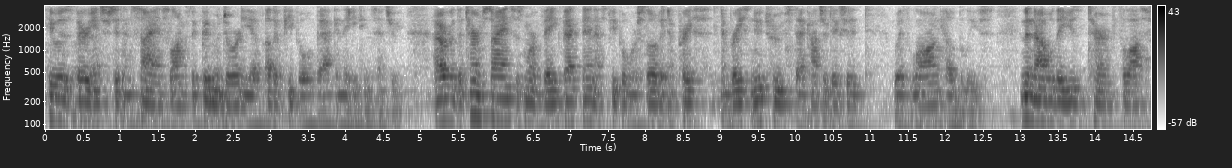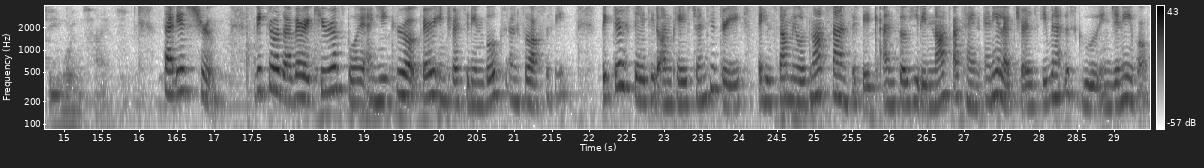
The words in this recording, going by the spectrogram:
he was very interested in science along with a good majority of other people back in the 18th century. However, the term science was more vague back then as people were slow to embrace, embrace new truths that contradicted with long held beliefs. In the novel, they used the term philosophy more than science. That is true. Victor was a very curious boy and he grew up very interested in books and philosophy. Victor stated on page 23 that his family was not scientific and so he did not attend any lectures given at the school in Geneva.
